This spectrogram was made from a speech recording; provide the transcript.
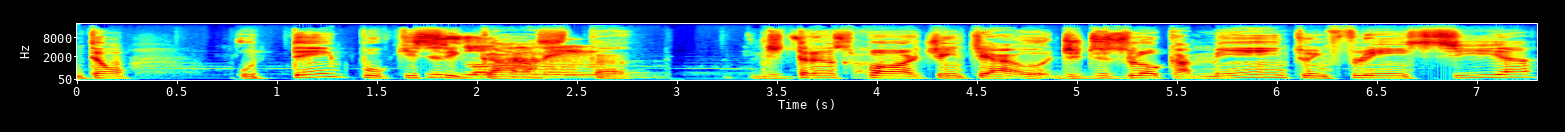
Então, o tempo que se gasta de transporte, entre a, de deslocamento, influencia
